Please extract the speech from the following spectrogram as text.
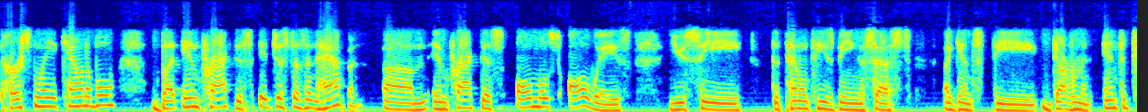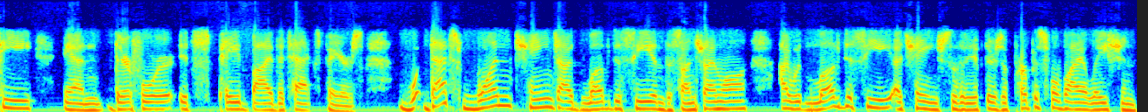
personally accountable. But in practice, it just doesn't happen. Um, in practice, almost always you see the penalties being assessed against the government entity, and therefore it's paid by the taxpayers. That's one change I'd love to see in the Sunshine Law. I would love to see a change so that if there's a purposeful violation,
